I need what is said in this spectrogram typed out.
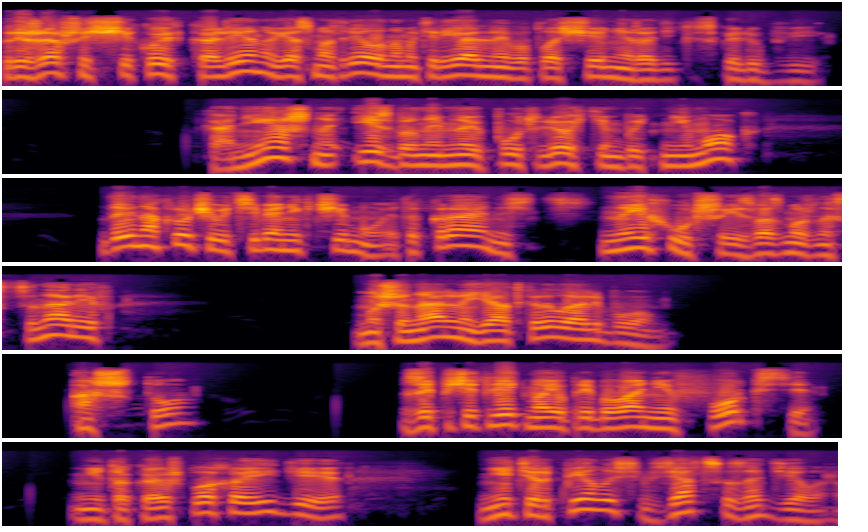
Прижавшись щекой к колену, я смотрела на материальное воплощение родительской любви. Конечно, избранный мной путь легким быть не мог, да и накручивать себя ни к чему. Это крайность, наихудшая из возможных сценариев. Машинально я открыла альбом. А что? Запечатлеть мое пребывание в Форксе не такая уж плохая идея. Не терпелось взяться за дело.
